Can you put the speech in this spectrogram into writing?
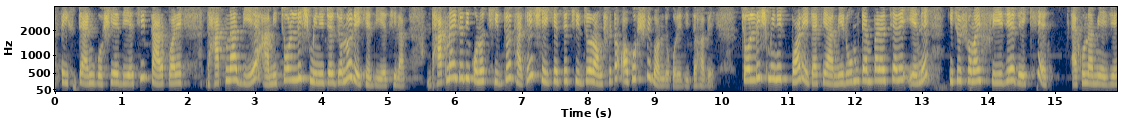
একটা স্ট্যান্ড বসিয়ে দিয়েছি। তারপরে ঢাকনা দিয়ে আমি চল্লিশ মিনিটের জন্য রেখে দিয়েছিলাম। ঢাকনায় যদি কোনো ছিদ্র থাকে, সেই ক্ষেত্রে ছিদ্রর অংশটা অবশ্যই বন্ধ করে দিতে হবে। চল্লিশ মিনিট পর এটাকে আমি রুম টেম্পারেচারে এনে কিছু সময় ফ্রিজে রেখে এখন আমি এই যে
